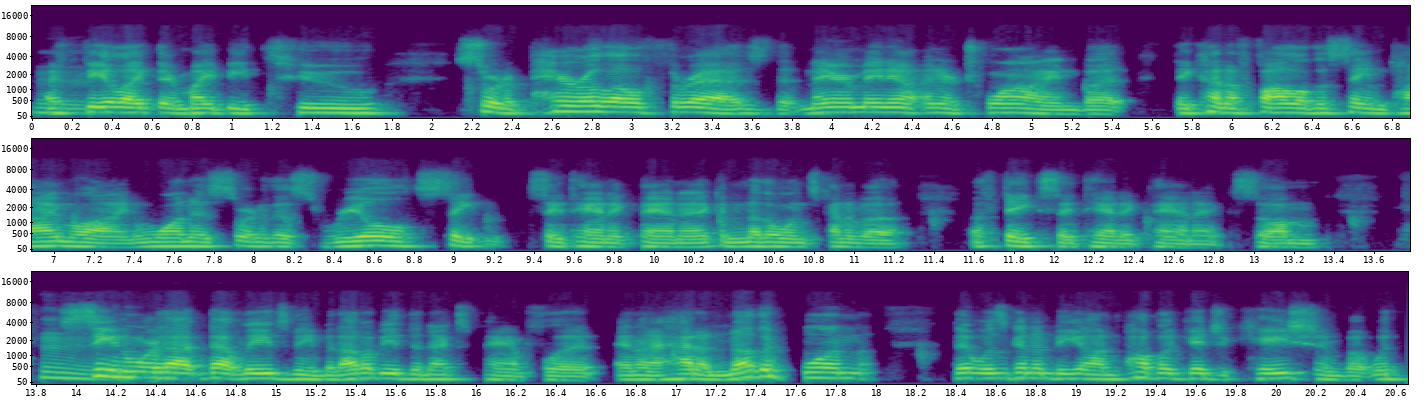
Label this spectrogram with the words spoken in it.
mm-hmm. i feel like there might be two sort of parallel threads that may or may not intertwine, but they kind of follow the same timeline. One is sort of this real satan, satanic panic, and another one's kind of a, a fake satanic panic. So I'm hmm. seeing where that that leads me, but that'll be the next pamphlet. And then I had another one that was going to be on public education, but with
